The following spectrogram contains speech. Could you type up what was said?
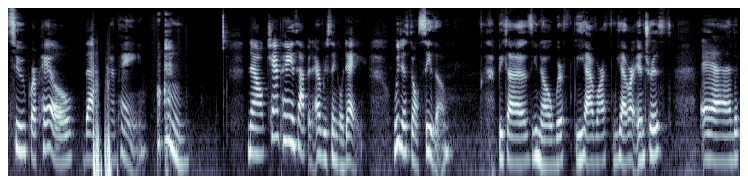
to propel that campaign. now, campaigns happen every single day. We just don't see them because, you know, we're we have our we have our interests and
